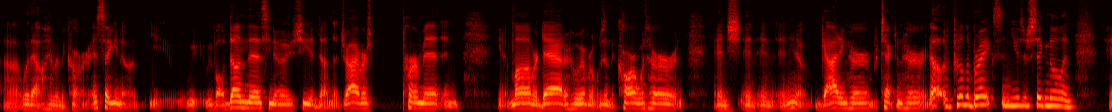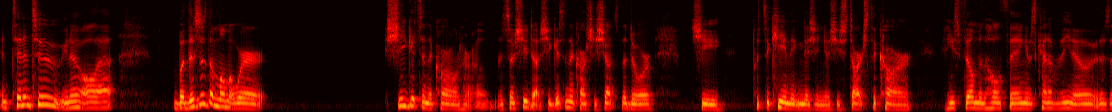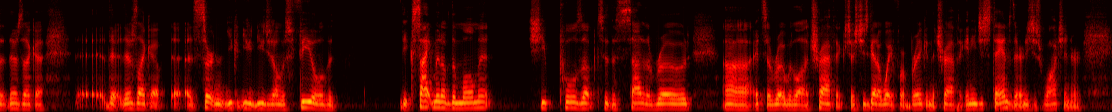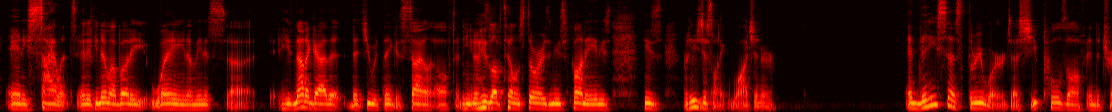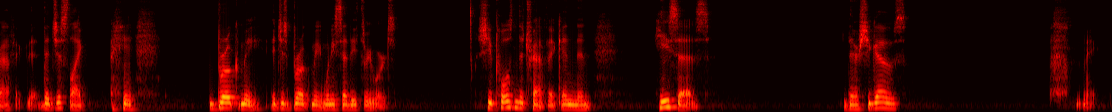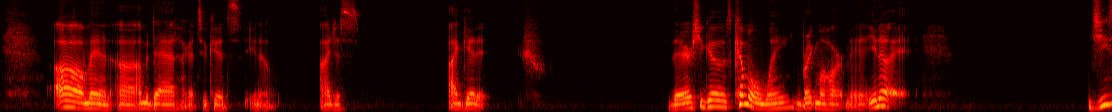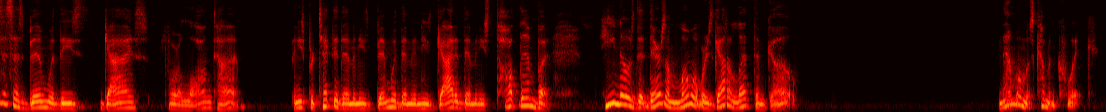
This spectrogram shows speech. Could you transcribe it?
Uh, without him in the car. And so, you know, we, we've all done this. You know, she had done the driver's permit and you know mom or dad or whoever was in the car with her and and and and, and you know guiding her and protecting her and oh put on the brakes and use her signal and and 10 and 2 you know all that. But this is the moment where she gets in the car on her own. And so she does. She gets in the car. She shuts the door. She puts the key in the ignition. You know she starts the car and he's filming the whole thing. And it's kind of you know there's a there's like a there's like a, a certain you can you, you just almost feel the the excitement of the moment she pulls up to the side of the road. Uh, it's a road with a lot of traffic, so she's got to wait for a break in the traffic. And he just stands there and he's just watching her, and he's silent. And if you know my buddy Wayne, I mean, it's uh, he's not a guy that, that you would think is silent often. You know, he's loves telling stories and he's funny and he's he's, but he's just like watching her. And then he says three words as she pulls off into traffic that, that just like broke me. It just broke me when he said these three words. She pulls into traffic and then he says, There she goes. Oh man, uh, I'm a dad. I got two kids. You know, I just I get it. There she goes. Come on, Wayne. Break my heart, man. You know, Jesus has been with these guys for a long time. And he's protected them and he's been with them and he's guided them and he's taught them, but he knows that there's a moment where he's got to let them go. That moment's coming quick.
